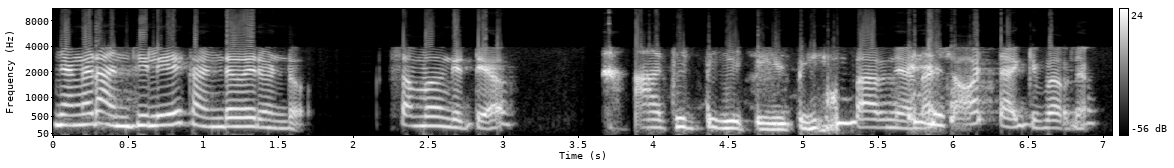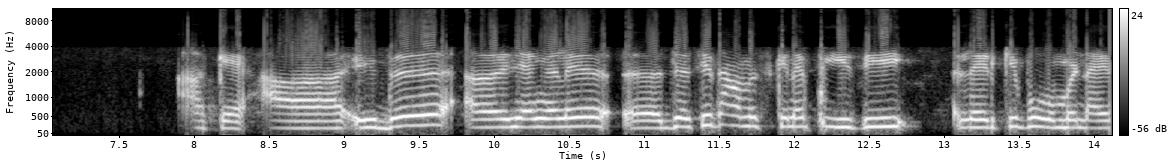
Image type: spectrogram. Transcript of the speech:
ഞങ്ങളുടെ അഞ്ജലിയെ കണ്ടവരുണ്ടോ? സംഭവം കിട്ടിയോ? ആ കിട്ടി കിട്ടി കിട്ടി. പറഞ്ഞോ ഷോർട്ട് ആക്കി പറഞ്ഞോ. ഓക്കെ ഇത് ഞങ്ങൾ ജസി ജെസ്സി താമസിക്കുന്ന പി ജി ലേക്ക് പോകുമ്പോണ്ടായ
